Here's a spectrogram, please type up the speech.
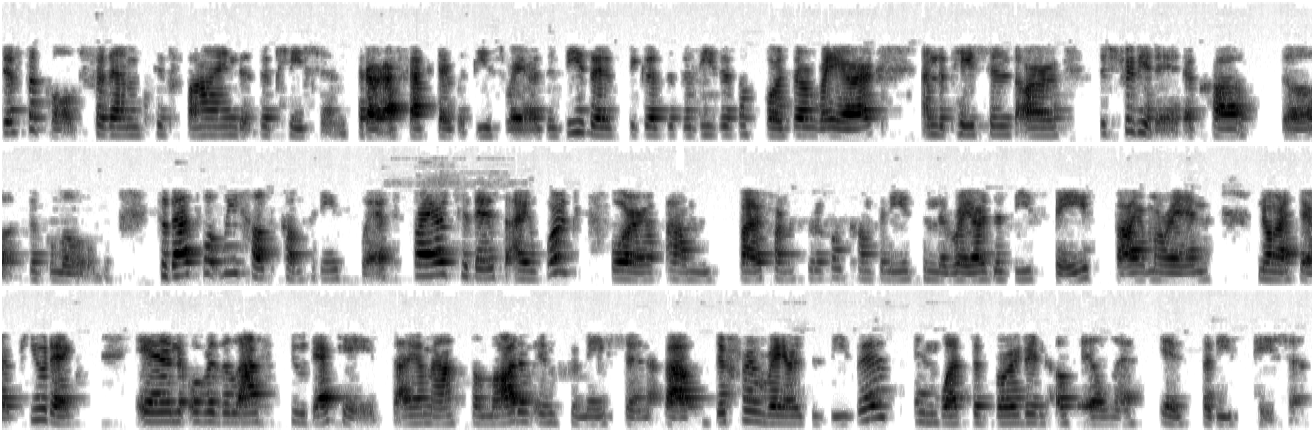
difficult for them to find the patients that are affected with these rare diseases because the diseases, of course, are rare and the patients are distributed across the, the globe. So that's what we help companies with. Prior to this, I worked for um, biopharmaceutical companies in the rare disease space, BioMarin, Nora Therapeutics, and over the last two decades, I amassed a lot of information about different rare diseases and what the burden of illness is for these patients.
